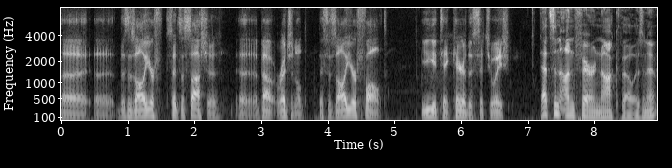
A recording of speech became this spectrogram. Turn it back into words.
uh, uh, This is all your, since it's Sasha uh, about Reginald, this is all your fault. You need to take care of this situation. That's an unfair knock, though, isn't it?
